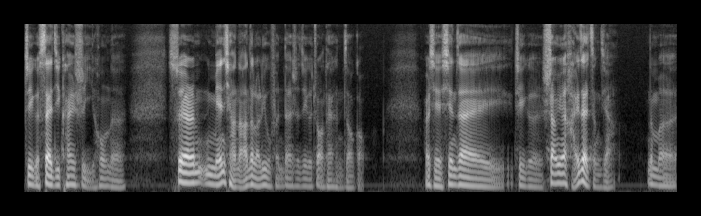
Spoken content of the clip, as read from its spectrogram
这个赛季开始以后呢，虽然勉强拿到了六分，但是这个状态很糟糕，而且现在这个伤员还在增加，那么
